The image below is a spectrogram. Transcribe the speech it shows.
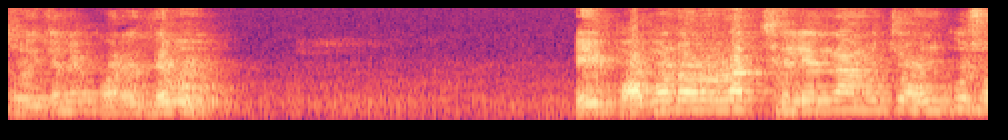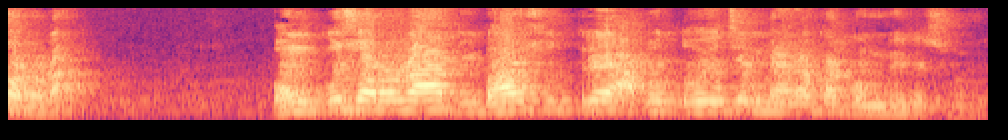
প্রয়োজনে পরে দেব। এই পবন, অরোরার ছেলের নাম হচ্ছে অঙ্কুশ অরোরা। অঙ্কুশ অরোরা বিবাহ সূত্রে আবদ্ধ হয়েছেন মেনকা গম্ভীরের সঙ্গে।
